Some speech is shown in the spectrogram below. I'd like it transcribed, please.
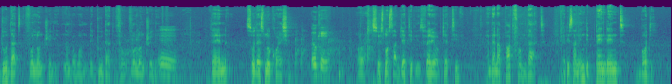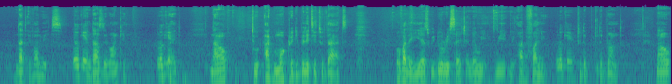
do that voluntarily, number one. They do that vo voluntarily. Mm. Then, so there's no coercion. Okay. All right. So it's not subjective, it's very objective. And then apart from that, it is an independent body that evaluates. Okay. And that's the ranking. Okay. Right? Now, to add more credibility to that, over the years we do research and then we, we, we add value okay. to the to the brand. Now,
